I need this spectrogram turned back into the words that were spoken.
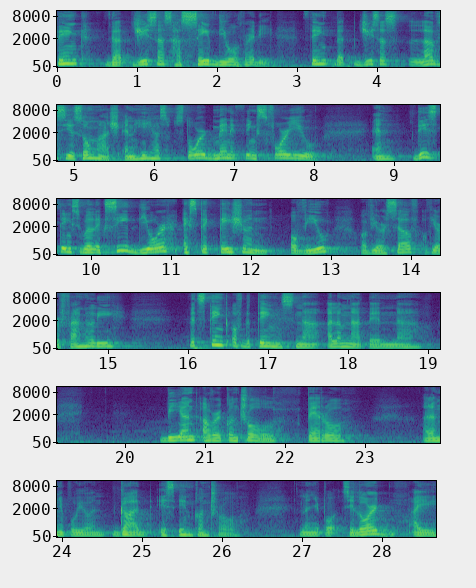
Think that Jesus has saved you already. Think that Jesus loves you so much and He has stored many things for you. And these things will exceed your expectation of you, of yourself, of your family. Let's think of the things na alam natin na beyond our control, pero alam niyo po yun, God is in control. Alam niyo po, si Lord ay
